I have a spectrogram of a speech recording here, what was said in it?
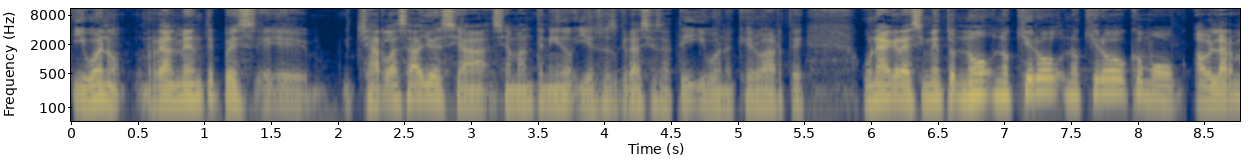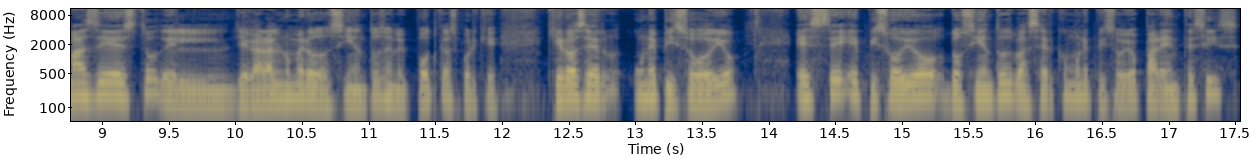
Y bueno, realmente pues eh, Charlas Ayo se ha, se ha, mantenido y eso es gracias a ti y bueno, quiero darte un agradecimiento. No, no, quiero, no quiero como hablar más de esto, del llegar al número 200 en el podcast, porque quiero hacer un episodio. Este episodio 200 va a ser como un episodio paréntesis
